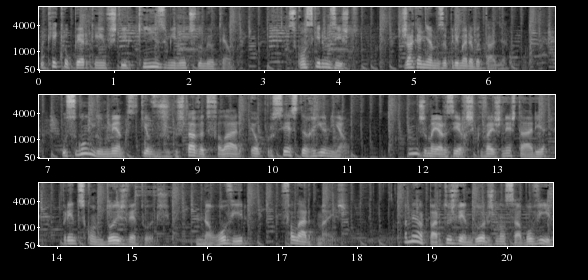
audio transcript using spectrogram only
o que é que eu perco em investir 15 minutos do meu tempo? Se conseguirmos isto, já ganhamos a primeira batalha. O segundo momento que eu vos gostava de falar é o processo da reunião. Um dos maiores erros que vejo nesta área prende-se com dois vetores: não ouvir, falar demais. A maior parte dos vendedores não sabe ouvir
